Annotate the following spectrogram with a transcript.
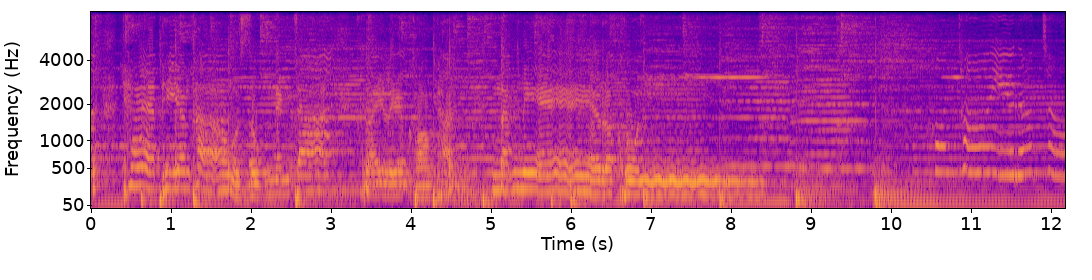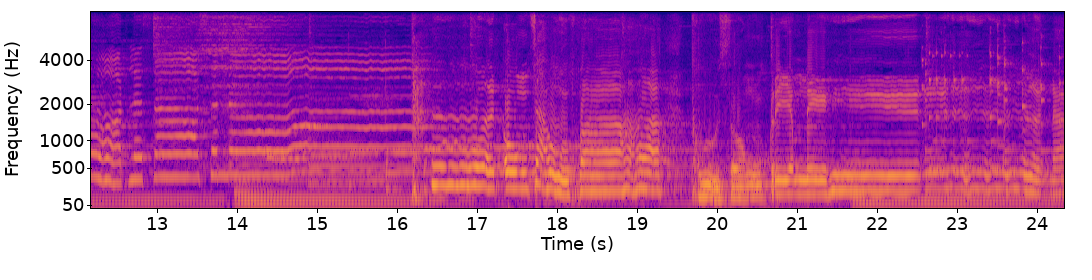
รแค่เพียงข้าวสุกหนึ่งจาน ใครลืมของท่านนั้นเนรคุณ ดองค์เจ้าฟ้า ผู้ทรงเปรียมเนื้อนา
